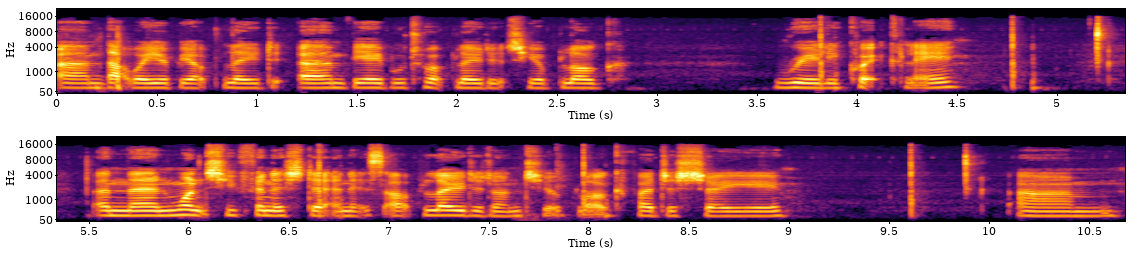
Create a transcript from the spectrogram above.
um, that way you'll be, upload, um, be able to upload it to your blog really quickly. And then once you've finished it and it's uploaded onto your blog, if I just show you um,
